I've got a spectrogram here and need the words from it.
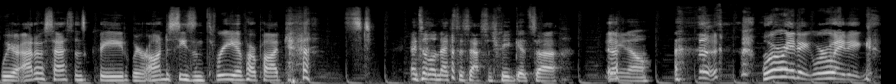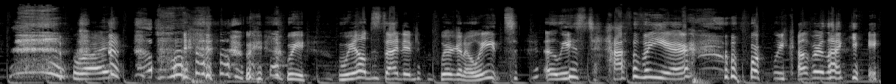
We are out of Assassin's Creed. We're on to season three of our podcast. Until the next Assassin's Creed gets, uh, you know, we're waiting, we're waiting. right? we, we we all decided we're gonna wait at least half of a year before we cover that game.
